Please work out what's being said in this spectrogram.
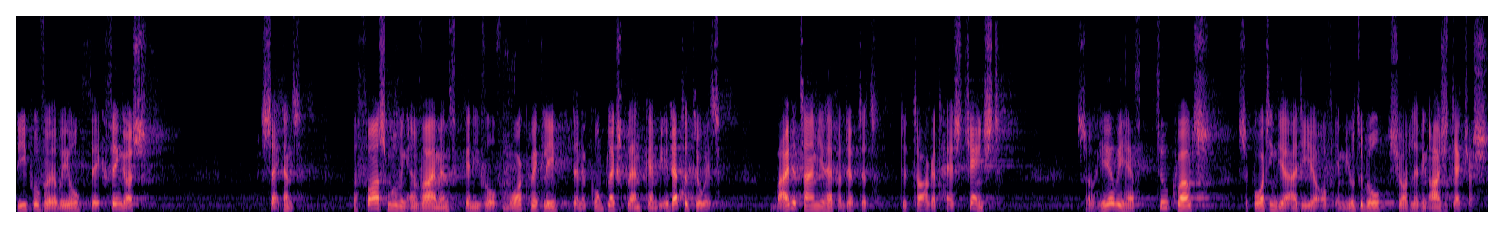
the proverbial thick fingers. Second, a fast-moving environment can evolve more quickly than a complex plan can be adapted to it. By the time you have adapted, the target has changed. So here we have two quotes supporting the idea of immutable, short-living architectures,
